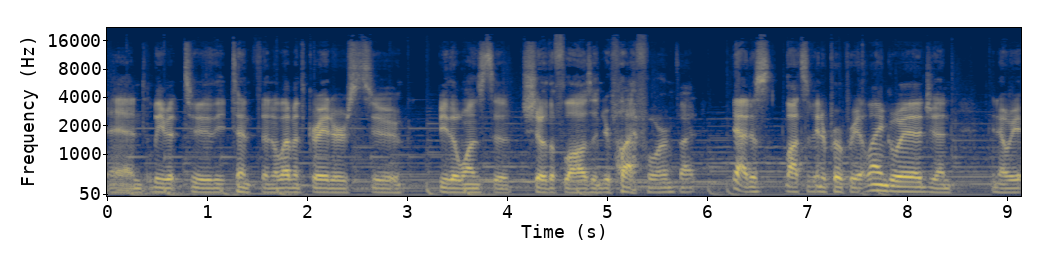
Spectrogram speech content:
and leave it to the 10th and 11th graders to be the ones to show the flaws in your platform. But yeah, just lots of inappropriate language and you know, we,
